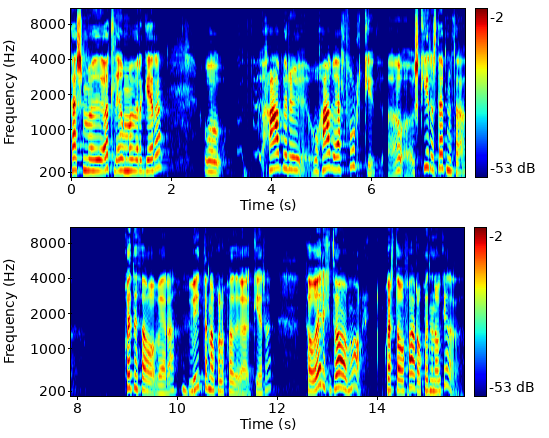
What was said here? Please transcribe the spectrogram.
það sem við öll eigum að vera að gera og hafiru og hafi allt fólkið skýra stefnum það hvernig það á að vera mm. vita nákvæmlega hvað þau að gera þá er ekkit vafa mál hvert á að fara og hvernig það á að gera það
